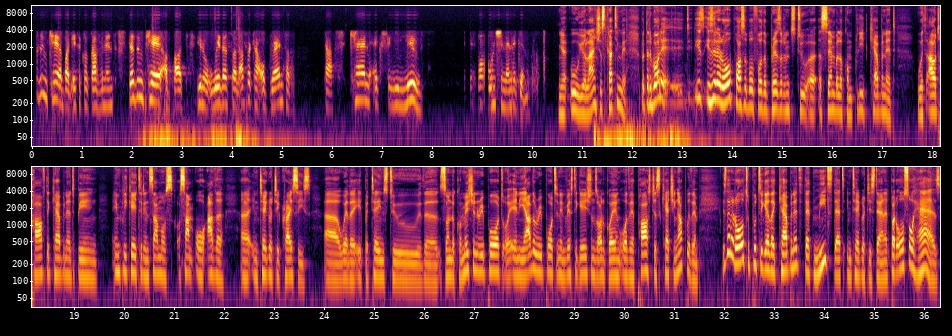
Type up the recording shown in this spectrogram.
doesn't care about ethical governance, doesn't care about, you know, whether South Africa or brand South Africa can actually live their own shenanigans. Yeah. Oh, your line is cutting there. But Rebone, is is it at all possible for the president to uh, assemble a complete cabinet without half the cabinet being implicated in some or some or other uh, integrity crises, uh, whether it pertains to the Zondo Commission report or any other reports and investigations ongoing, or their past just catching up with them. Is that at all to put together a cabinet that meets that integrity standard, but also has,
